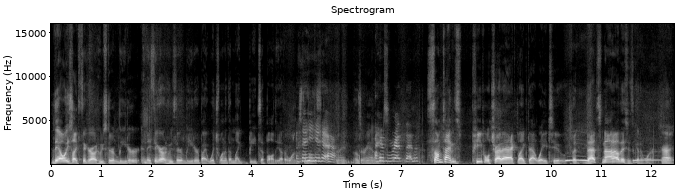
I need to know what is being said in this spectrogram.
they always like figure out who's their leader, and they figure out who's their leader by which one of them like beats up all the other ones. the most, Yeah. Right? Those are animals. I've read that. Sometimes people try to act like that way too, but that's not how this is going to work. All right.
